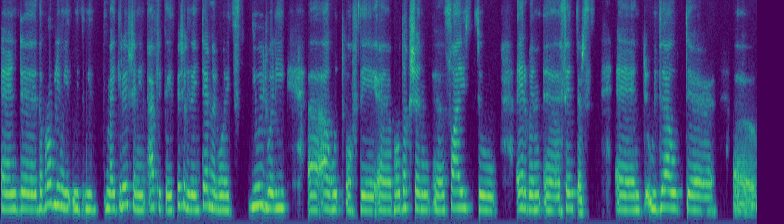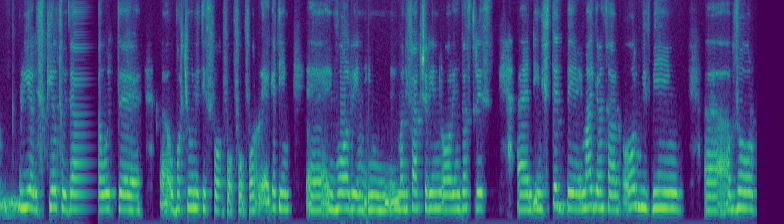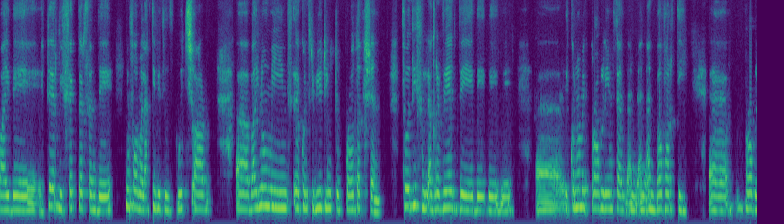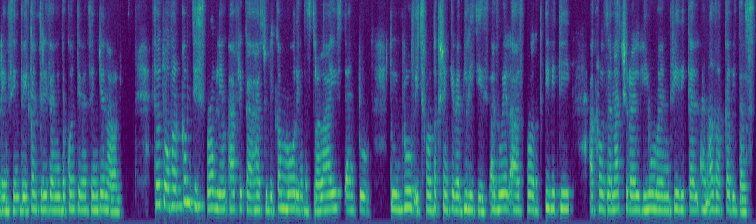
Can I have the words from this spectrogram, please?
And uh, the problem with, with, with, migration in Africa, especially the internal one, it's usually uh, out of the uh, production uh, sites to urban uh, centers. And without uh, real skills without uh, opportunities for, for, for, for getting uh, involved in, in manufacturing or industries. And instead, the migrants are always being uh, absorbed by the service sectors and the informal activities, which are uh, by no means uh, contributing to production. So this will aggravate the, the, the, the uh, economic problems and, and, and, poverty uh, Uh, problems in the countries and in the continents in general. So to overcome this problem, Africa has to become more industrialized and to, to improve its production capabilities as well as productivity across the natural, human, physical, and other capitals.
